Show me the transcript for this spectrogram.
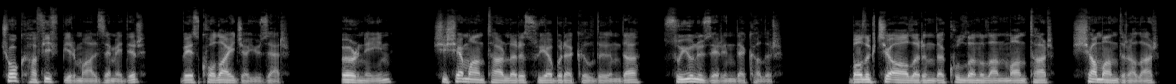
çok hafif bir malzemedir ve kolayca yüzer. Örneğin, şişe mantarları suya bırakıldığında suyun üzerinde kalır. Balıkçı ağlarında kullanılan mantar, şamandıralar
